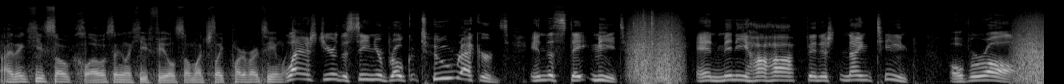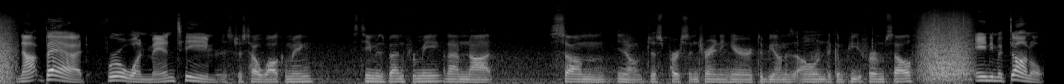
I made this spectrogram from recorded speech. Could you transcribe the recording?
I think he's so close and like he feels so much like part of our team. Last year, the senior broke two records in the state meet, and Minnehaha finished 19th overall. Not bad for a one-man team. It's just how welcoming this team has been for me, and I'm not some, you know, just person training here to be on his own to compete for himself. Andy McDonald,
